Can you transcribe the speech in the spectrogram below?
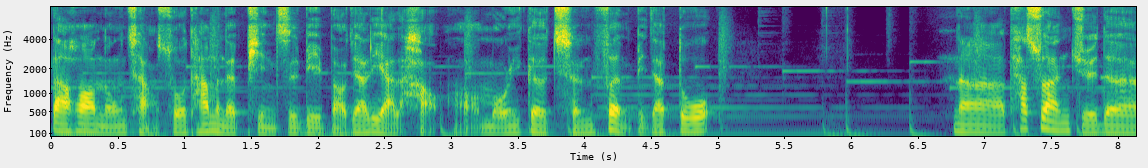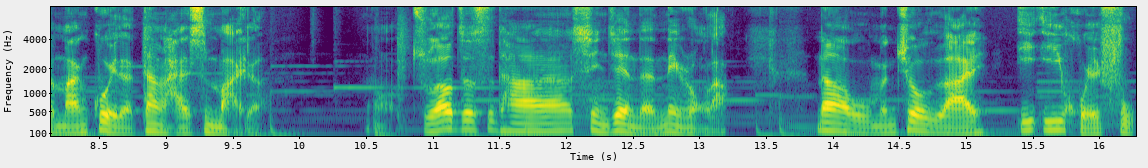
大花农场说他们的品质比保加利亚的好哦，某一个成分比较多。那他虽然觉得蛮贵的，但还是买了哦。主要这是他信件的内容啦。那我们就来一一回复。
